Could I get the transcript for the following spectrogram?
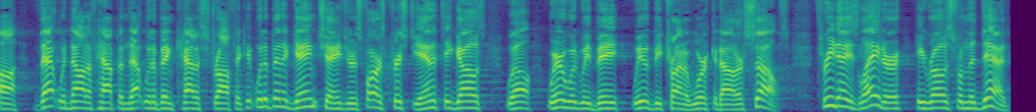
uh, that would not have happened. That would have been catastrophic. It would have been a game changer as far as Christianity goes. Well, where would we be? We would be trying to work it out ourselves. Three days later, he rose from the dead.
